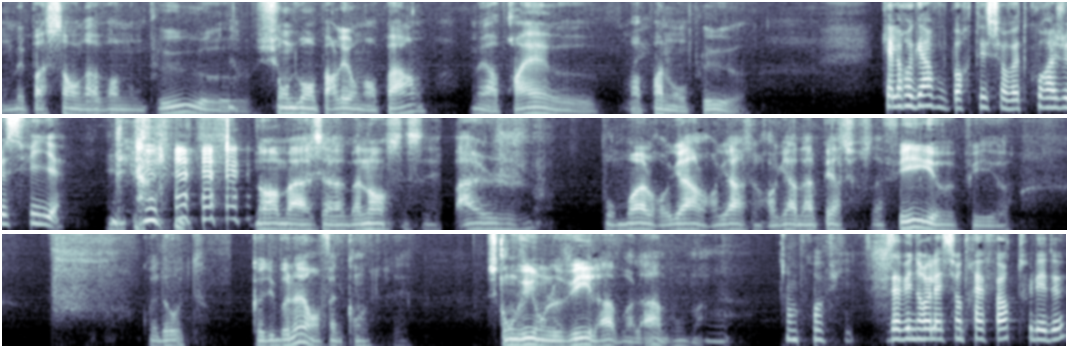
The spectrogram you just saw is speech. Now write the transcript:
ne met pas ça en avant non plus. Euh, si on doit en parler, on en parle. Mais après, euh, on va pas non plus. euh, Quel regard vous portez sur votre courageuse fille? Non, bah, ça- bah non, c'est- c'est- bah, je- pour moi, le regard, le regard, c'est le regard d'un père sur sa fille. euh, puis, euh, quoi d'autre? Que du bonheur, en fin de compte. Ce qu'on vit, on le vit, là, voilà. Bon, bah, On profite. Vous avez une relation très forte tous les deux?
